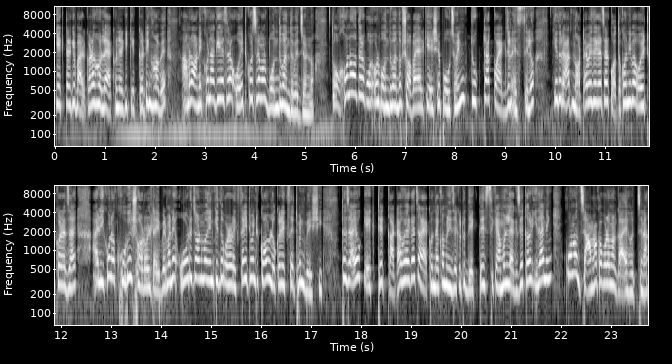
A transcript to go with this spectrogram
কেকটা আর কি বার করা হলো, এখন আর কি কেক কাটিং হবে। আমরা অনেকক্ষণ আগে এসেছিলাম ওয়েট করছিলাম ওর বন্ধু বান্ধবের জন্য। তখনও ওদের ওর বন্ধু বান্ধব সবাই আর কি এসে পৌঁছয়নি। টুকটাক কয়েকজন এসেছিল। কিন্তু রাত নটা বেজে গেছে আর কতক্ষণই বা ওয়েট করা যায়? আর ইকো না খুবই সরল টাইপের মানে ওর জন্মদিন কিন্তু ওর এক্সাইটমেন্ট কম, লোকের এক্সাইটমেন্ট বেশি। তো যাই হোক, কেক টেক কাটা হয়ে গেছে। আর এখন দেখো আমি নিজেকে একটু দেখতে এসেছি, কেমন লাগছে? কারণ ইদানিং কোনো জামা কাপড় আমার গায়ে হচ্ছে না।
